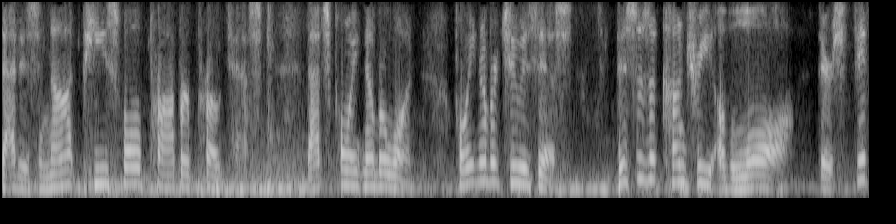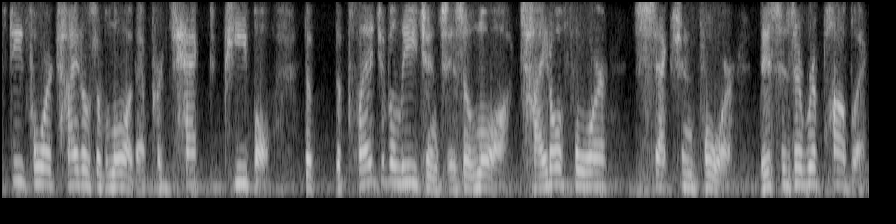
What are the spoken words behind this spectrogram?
That is not peaceful, proper protest. That's point number one. Point number two is this this is a country of law. There's 54 titles of law that protect people. The, the Pledge of Allegiance is a law. Title 4, Section 4. This is a republic.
